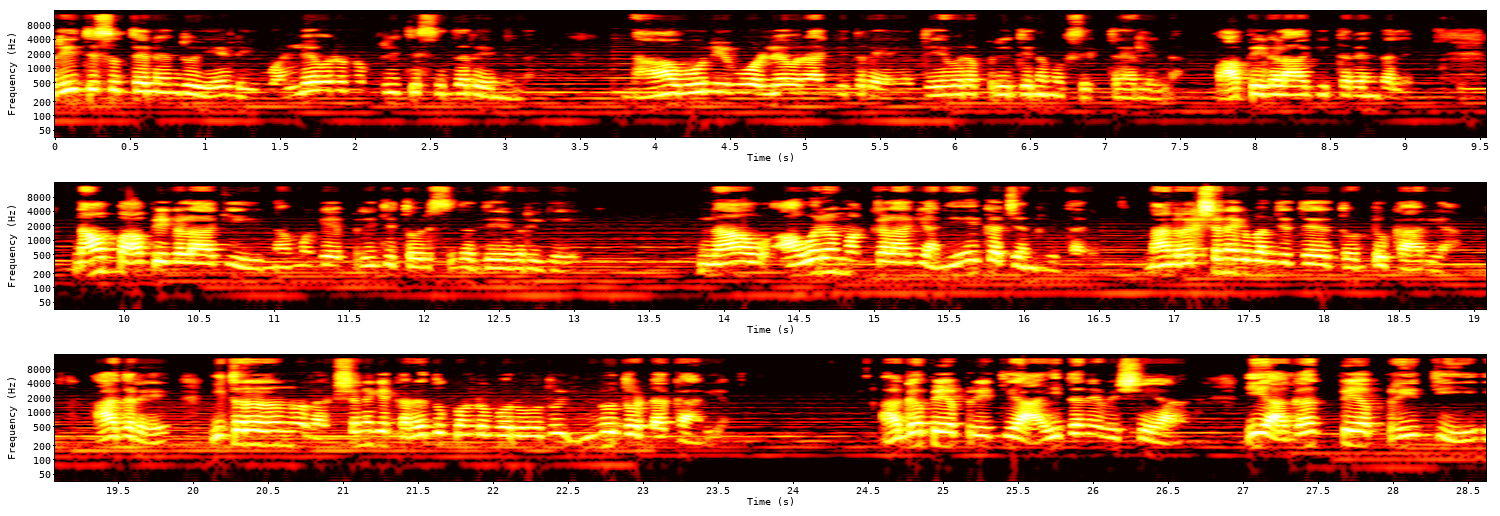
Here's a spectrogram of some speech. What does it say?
ಪ್ರೀತಿಸುತ್ತೇನೆಂದು ಹೇಳಿ ಒಳ್ಳೆಯವರನ್ನು ಪ್ರೀತಿಸಿದರೇನಿಲ್ಲ ನಾವು ನೀವು ಒಳ್ಳೆಯವರಾಗಿದ್ದರೆ ದೇವರ ಪ್ರೀತಿ ನಮಗೆ ಸಿಗ್ತಾ ಇರಲಿಲ್ಲ. ಪಾಪಿಗಳಾಗಿದ್ದರೆಂದಲೇ. ನಾವು ಪಾಪಿಗಳಾಗಿ ನಮಗೆ ಪ್ರೀತಿ ತೋರಿಸಿದ ದೇವರಿಗೆ ನಾವು ಅವರ ಮಕ್ಕಳಾಗಿ ಅನೇಕ ಜನರಿದ್ದಾರೆ. ನಾನು ರಕ್ಷಣೆಗೆ ಬಂದಿದ್ದೆ ದೊಡ್ಡ ಕಾರ್ಯ. ಆದರೆ ಇತರರನ್ನು ರಕ್ಷಣೆಗೆ ಕರೆದುಕೊಂಡು ಬರುವುದು ಇನ್ನೂ ದೊಡ್ಡ ಕಾರ್ಯ. ಅಗಪೆಯ ಪ್ರೀತಿಯ ಐದನೇ ವಿಷಯ, ಈ ಅಗಪೆಯ ಪ್ರೀತಿ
